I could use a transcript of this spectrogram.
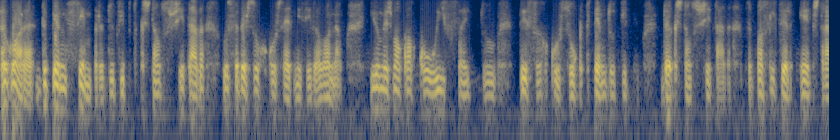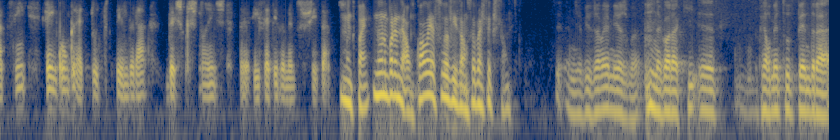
Agora, depende sempre do tipo de questão suscitada o saber se o recurso é admissível ou não. E o mesmo ocorre com o efeito desse recurso, o que depende do tipo da questão suscitada. Portanto, posso lhe dizer, é abstrato sim, é em concreto, tudo dependerá das questões uh, efetivamente suscitadas. Muito bem. Nuno Brandão, qual é a sua visão sobre esta questão? Sim, a minha visão é a mesma. Agora, aqui, uh, realmente tudo dependerá.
